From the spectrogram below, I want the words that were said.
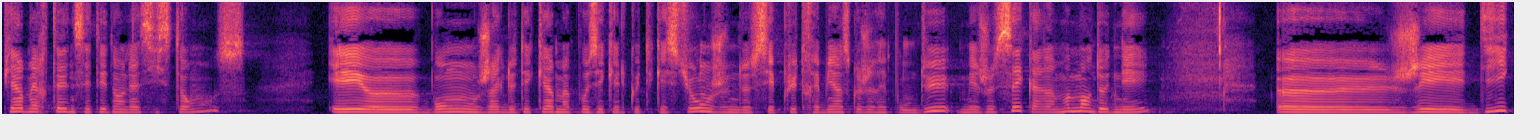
Pierre Mertens était dans l'assistance. Et euh, bon, Jacques de Decker m'a posé quelques questions. Je ne sais plus très bien ce que j'ai répondu, mais je sais qu'à un moment donné, euh, j'ai dit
